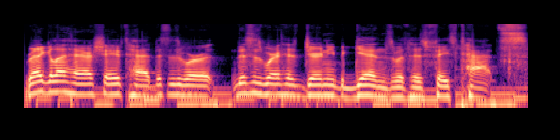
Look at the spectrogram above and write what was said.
Regular hair, shaved head. This is where this is where his journey begins with his face tats.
